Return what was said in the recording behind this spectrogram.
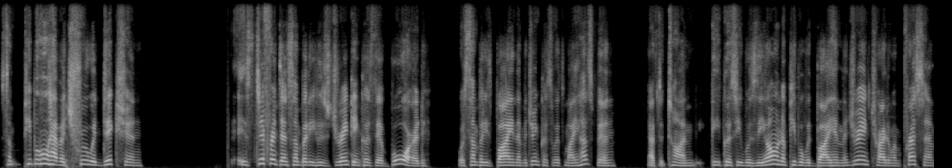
some people who have a true addiction is different than somebody who's drinking because they're bored or somebody's buying them a drink. Because with my husband, at the time, because he was the owner, people would buy him a drink, try to impress him,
